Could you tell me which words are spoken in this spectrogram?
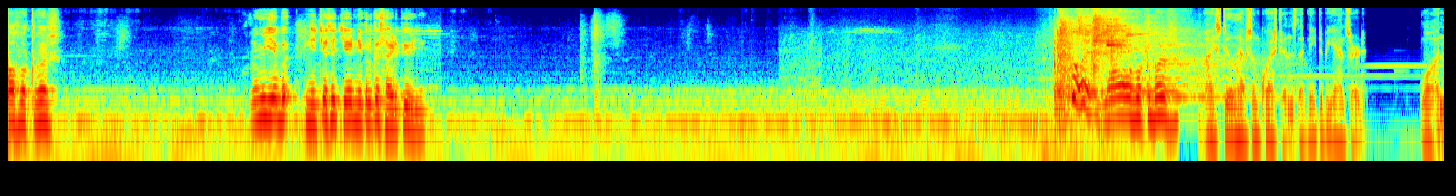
अल्लाह अकबर रूम ये ब- नीचे से चेयर निकल के साइड पे हुई है अल्लाह अकबर I still have some questions that need to be answered. 1.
